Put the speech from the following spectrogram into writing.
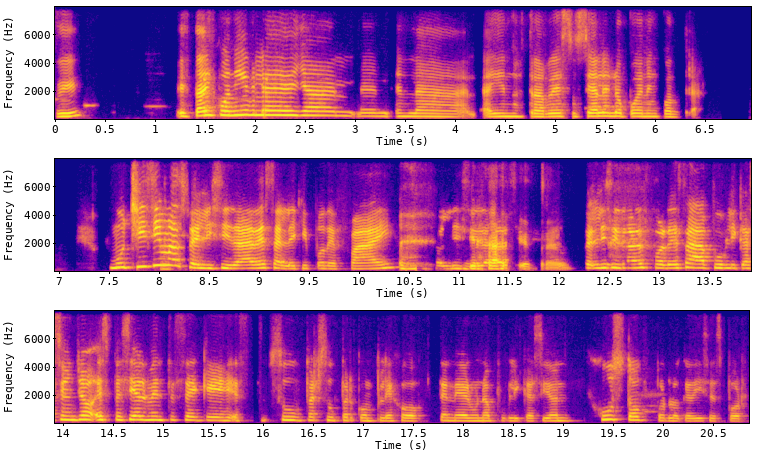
Sí, Está disponible ya en, la, ahí en nuestras redes sociales, lo pueden encontrar. Muchísimas felicidades al equipo de FAI. Felicidades, felicidades por esa publicación. Yo especialmente sé que es súper, súper complejo tener una publicación justo por lo que dices, por,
